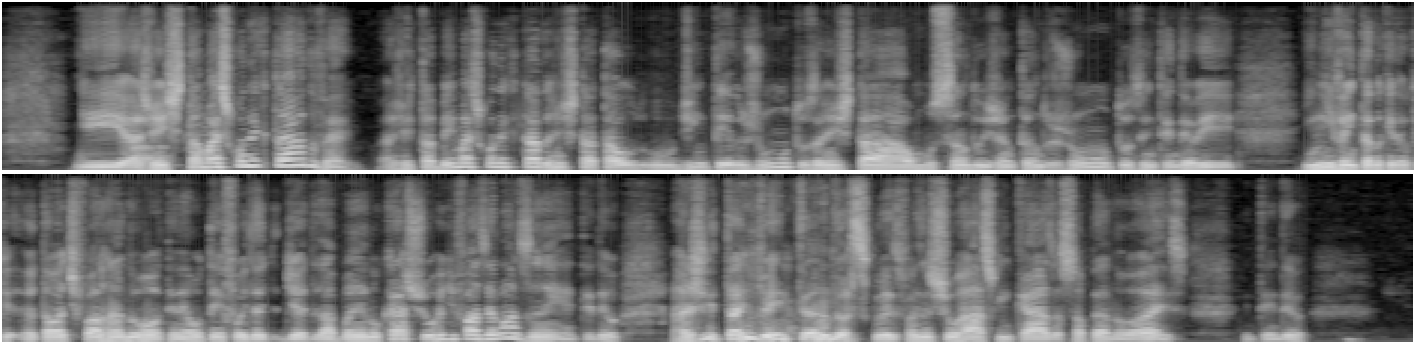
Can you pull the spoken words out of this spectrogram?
E a gente tá mais conectado, velho. A gente tá bem mais conectado, a gente tá, tá o, o dia inteiro juntos, a gente tá almoçando e jantando juntos, entendeu? E, e inventando, que eu- eu tava te falando ontem, né? Ontem foi da- dia da banha no cachorro e de fazer lasanha, entendeu? A gente tá inventando as coisas, fazendo churrasco em casa só pra nós, entendeu?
